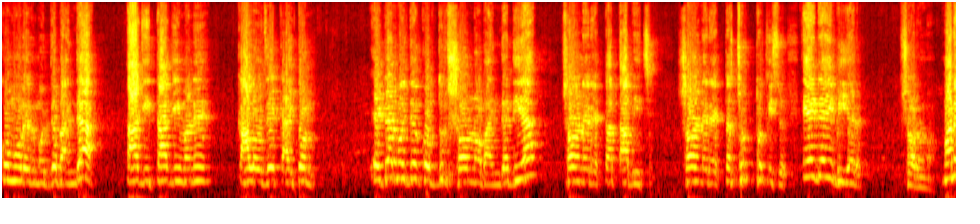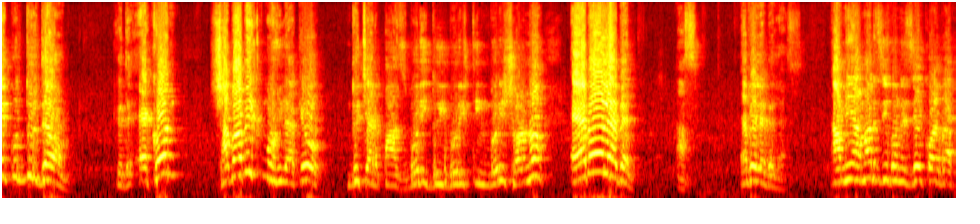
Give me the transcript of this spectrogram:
কোমরের মধ্যে বান্ধা, তাগি তাগি মানে কালো যে কাইতন, এটার মধ্যে কদ্দুর স্বর্ণ বান্ধা দিয়া স্বর্ণের একটা তাবিজ, স্বর্ণের একটা ছোট্ট কিছু, এটাই বিয়ের স্বর্ণ মানে কদ্দুর দেওয়ান। কিন্তু এখন স্বাভাবিক মহিলাকেও দুই চার পাঁচ বড়ি, দুই বড়ি, তিন বড়ি স্বর্ণ অ্যাভেলেবেল আছে অ্যাভেলেবেল আছে। আমি আমার জীবনে যে কয়বার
